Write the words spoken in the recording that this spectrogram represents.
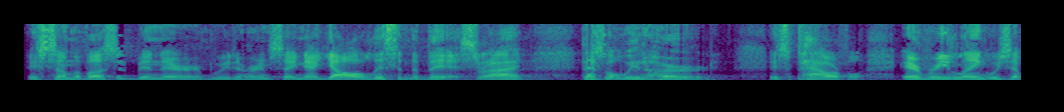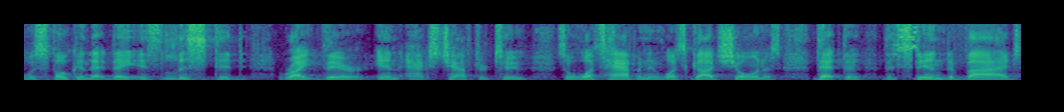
if some of us had been there, we'd have heard him say, Now, y'all listen to this, right? That's what we'd heard. It's powerful. Every language that was spoken that day is listed right there in Acts chapter 2. So, what's happening? What's God showing us? That the, the sin divides,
